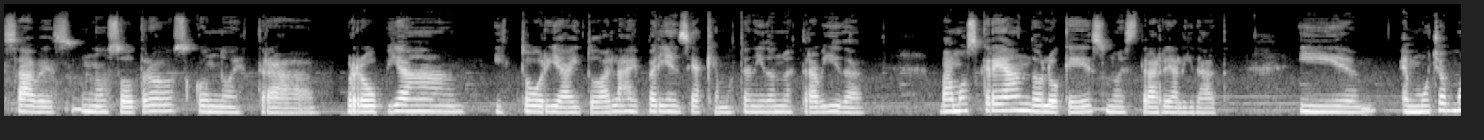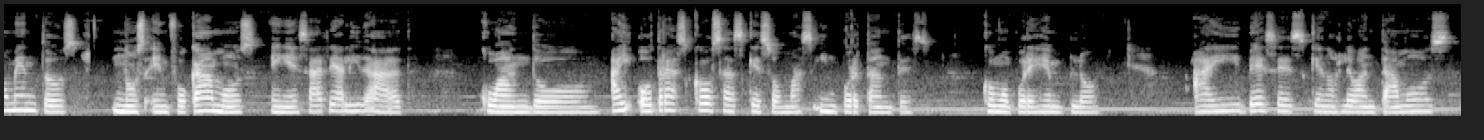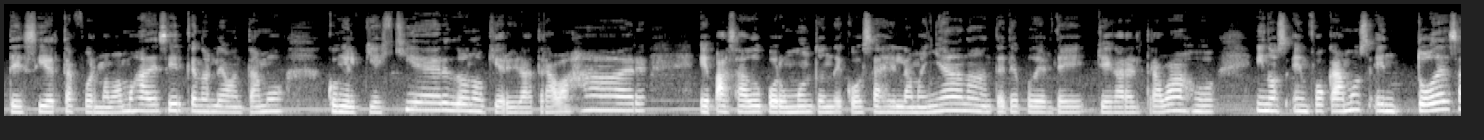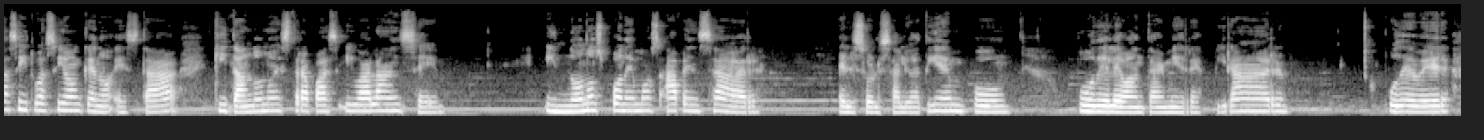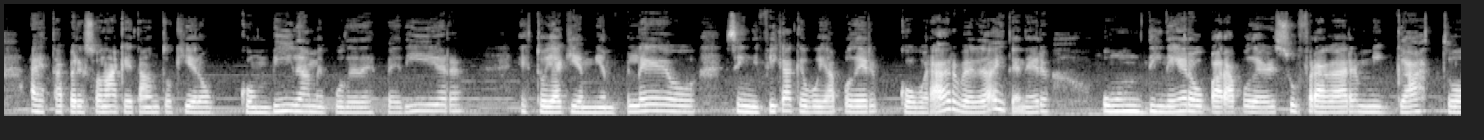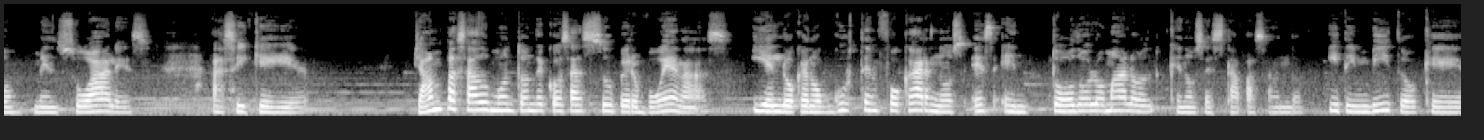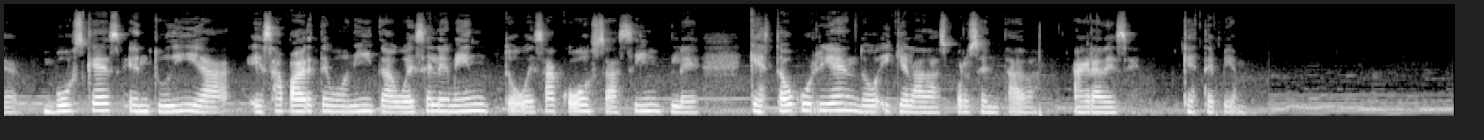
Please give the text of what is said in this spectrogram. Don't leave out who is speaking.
Speaker 1: Sabes, nosotros con nuestra propia historia y todas las experiencias que hemos tenido en nuestra vida, vamos creando lo que es nuestra realidad. Y eh, en muchos momentos nos enfocamos en esa realidad cuando hay otras cosas que son más importantes, como por ejemplo hay veces que nos levantamos de cierta forma. Vamos a decir que nos levantamos con el pie izquierdo, no quiero ir a trabajar, he pasado por un montón de cosas en la mañana antes de poder llegar al trabajo y nos enfocamos en toda esa situación que nos está quitando nuestra paz y balance y no nos ponemos a pensar el sol salió a tiempo, pude levantarme y respirar, pude ver a esta persona que tanto quiero con vida, me pude despedir, estoy aquí en mi empleo, significa que voy a poder cobrar, ¿verdad? Y tener un dinero para poder sufragar mis gastos mensuales. Así que ya han pasado un montón de cosas súper buenas y en lo que nos gusta enfocarnos es en todo lo malo que nos está pasando. Y te invito que busques en tu día esa parte bonita o ese elemento o esa cosa simple que está ocurriendo y que la das por sentada. Agradece. Que estés bien.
